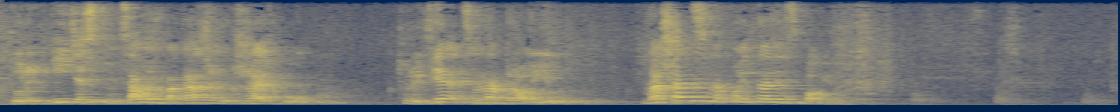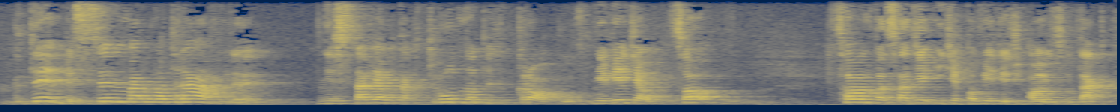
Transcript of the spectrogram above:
który idzie z tym całym bagażem grzechu, który wie, co nabroił, ma szansę na pojednanie z Bogiem. Gdyby syn marnotrawny nie stawiał tak trudno tych kroków, nie wiedział, co, co on w zasadzie idzie powiedzieć ojcu, tak?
